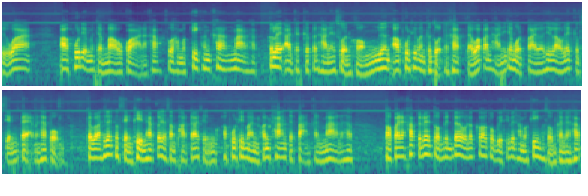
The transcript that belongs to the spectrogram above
ถือว่าเอาพุทเนี่ยมันจะเบากว่านะครับตัวฮัมมักกิ้งค่อนข้างมากครับก็เลยอาจจะเกิดปัญหาในส่วนของเรื่องเอาพุทที่มันกระโดดนะครับแต่ว่าปัญหานี้จะหมดไปเวลาที่เราเล่นกับเสียงแตกนะครับผมแต่เวลาที่เล่นกับเสียงทีนครับก็จะสัมผัสได้ถึงเอาพุทที่มันค่อนข้างจะต่างกันมากนะครับต่อไปนะครับจะเล่นตัวเบนเดิลแล้วก็ตัวบิดที่เป็นฮัมมักกิ้งผสมกันนะครับ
